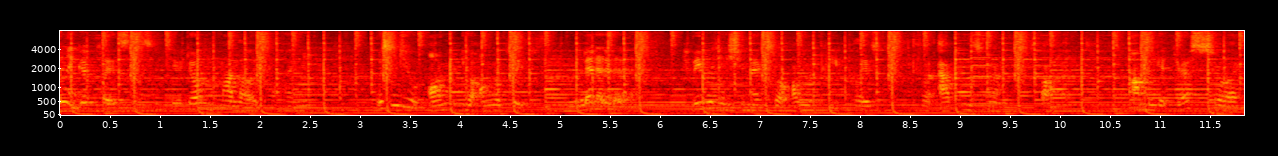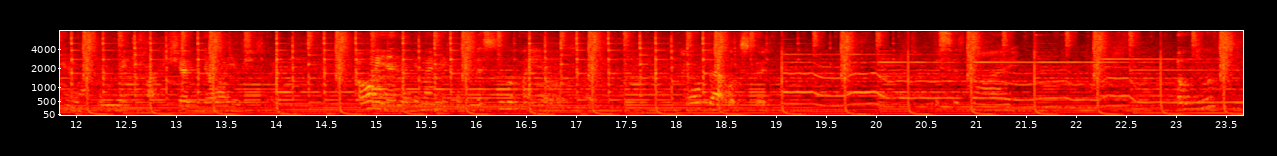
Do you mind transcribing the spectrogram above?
in a good place. Listen to mind the lights behind me. Listen to your on your on repeat. La, la, la, la. Heavy rotation mix or on repeat plays for and Spotify. I'm gonna get dressed so I can really make talk. She has no idea what she's doing. Oh yeah, and then my makeup. This is what my hair looks like. I hope that looks good. This is my oh, OTD.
